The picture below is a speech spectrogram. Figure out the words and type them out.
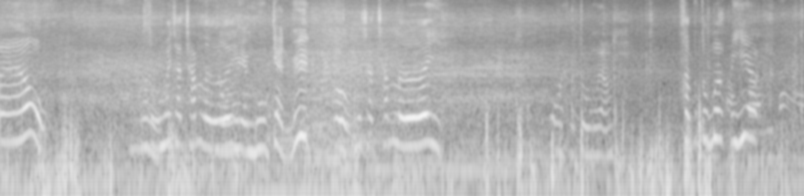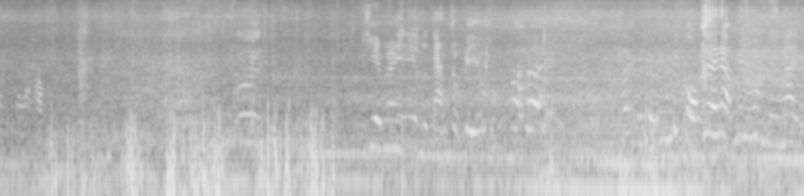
แล้วสูงไม่ชัดๆเลยเรียนบูเกตวิทไม่ชัดชัดเลยโอ้ยประตูเมืองสับประตูเมืองไอ้เหี้ยเหี้ยแม่งนี่คือการจบเกมเฮ้เดี๋ยวพี่กอกด้วยเนี่ยไม่รู้มันมีง่ายไหม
